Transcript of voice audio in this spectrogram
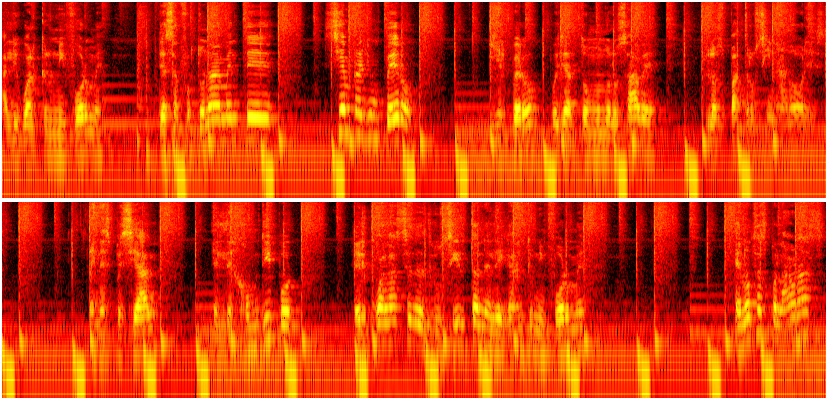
al igual que el uniforme. Desafortunadamente siempre hay un pero. Y el pero, pues ya todo el mundo lo sabe, los patrocinadores. En especial el de Home Depot, el cual hace deslucir tan elegante uniforme. En otras palabras,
